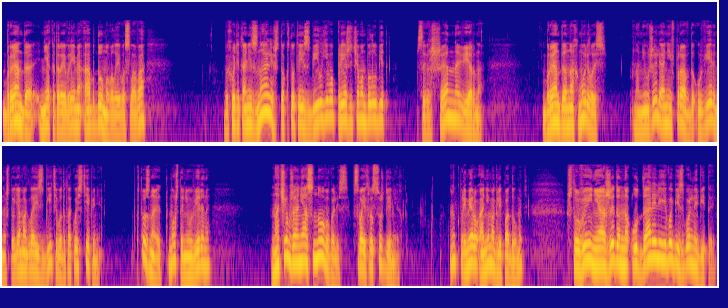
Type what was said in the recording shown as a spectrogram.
Бренда некоторое время обдумывала его слова. Выходит, они знали, что кто-то избил его, прежде чем он был убит? Совершенно верно. Бренда нахмурилась. Но неужели они вправду уверены, что я могла избить его до такой степени? Кто знает, может, и не уверены. На чем же они основывались в своих рассуждениях? Ну, к примеру, они могли подумать, что вы неожиданно ударили его бейсбольной битой.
